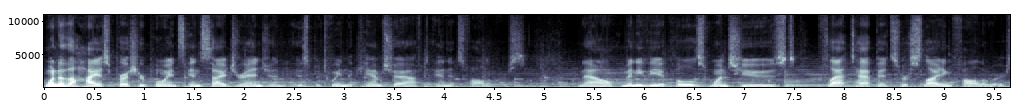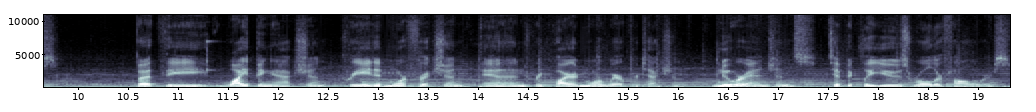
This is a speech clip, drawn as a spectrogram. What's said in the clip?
One of the highest pressure points inside your engine is between the camshaft and its followers. Now, many vehicles once used flat tappets or sliding followers, but the wiping action created more friction and required more wear protection. Newer engines typically use roller followers.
